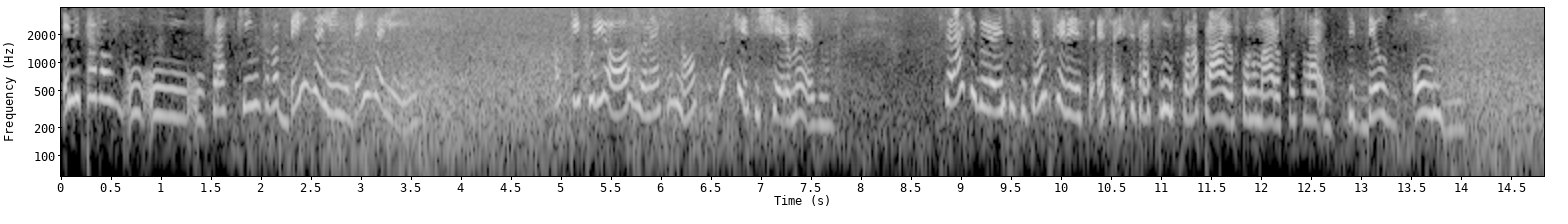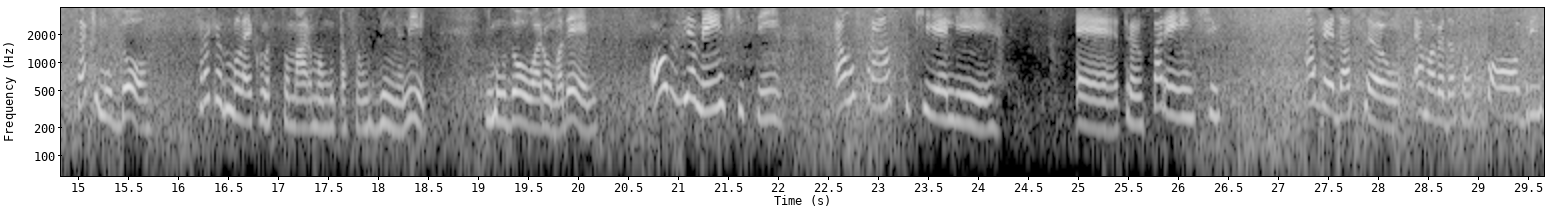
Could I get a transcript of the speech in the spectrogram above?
Ele tava. O, o, o frasquinho tava bem velhinho, bem velhinho. Eu fiquei curiosa, né? falei, nossa, será que é esse cheiro mesmo? Será que durante esse tempo que ele, essa, esse frasquinho ficou na praia, ou ficou no mar, ou ficou, sei lá, Deus onde? Será que mudou? Será que as moléculas tomaram uma mutaçãozinha ali e mudou o aroma deles? Obviamente que sim. É um frasco que ele é transparente. A vedação é uma vedação pobre,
